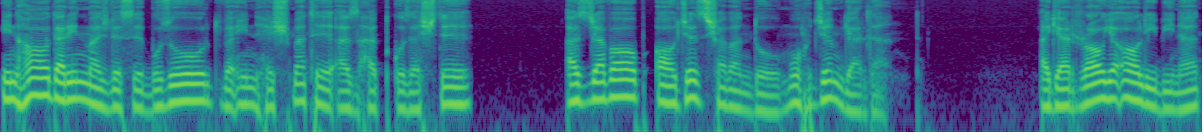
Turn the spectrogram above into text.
اینها درین مجلس بزرگ و این حشمت از حد گذشته از جواب عاجز شوند و محجم گردند. اگر رای عالی بیند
